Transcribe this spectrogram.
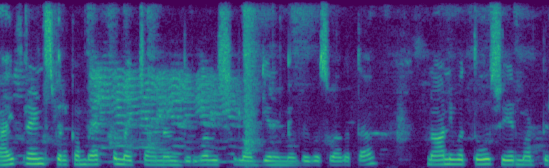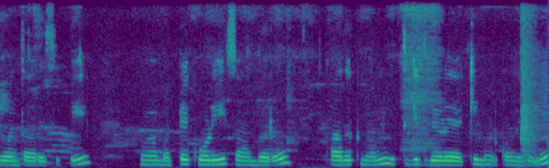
Hi friends welcome back to my channel Durga Vishwa ವ್ಲಾಗ್ಗೆ ನಿಮ್ಮೆಲ್ಲರಿಗೂ ಸ್ವಾಗತ ನಾನಿವತ್ತು ಶೇರ್ ಮಾಡ್ತಿರುವಂಥ ರೆಸಿಪಿ ಮೊಟ್ಟೆ ಕೋಳಿ, ಸಾಂಬಾರು. ಅದಕ್ಕೆ ನಾನು ಇತ್ತಿಗಿದ್ದ ಬೇಳೆ ಹಾಕಿ ಮಾಡ್ಕೊಂಡಿದ್ದೀನಿ.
